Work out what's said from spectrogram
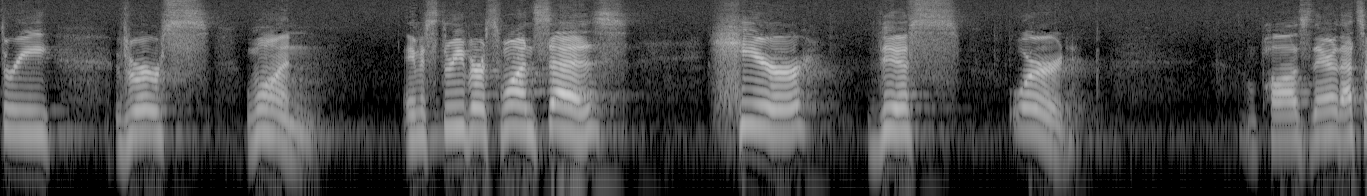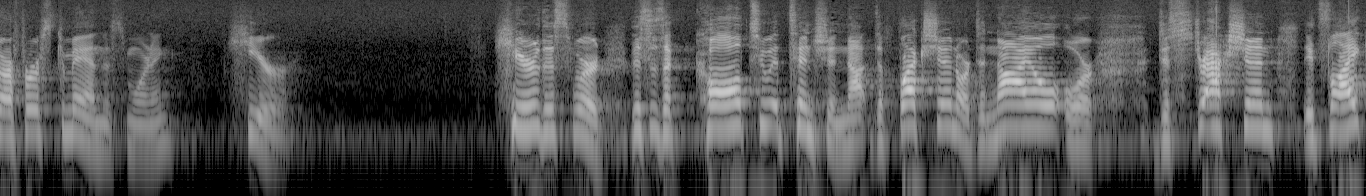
3, verse 1. Amos 3, verse 1 says, Hear this word. Pause there. That's our first command this morning. Hear. Hear this word. This is a call to attention, not deflection or denial or distraction. It's like,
